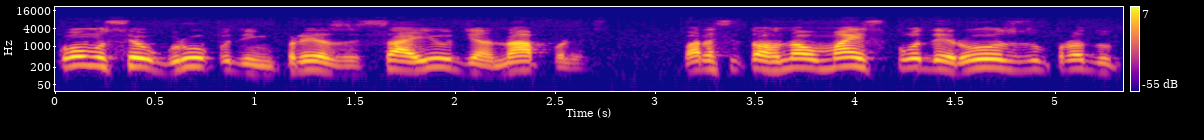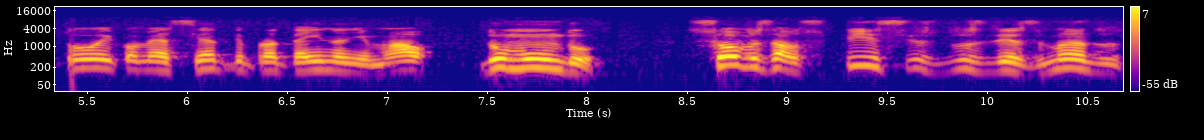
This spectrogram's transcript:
como seu grupo de empresas saiu de Anápolis para se tornar o mais poderoso produtor e comerciante de proteína animal do mundo, sob os auspícios dos desmandos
